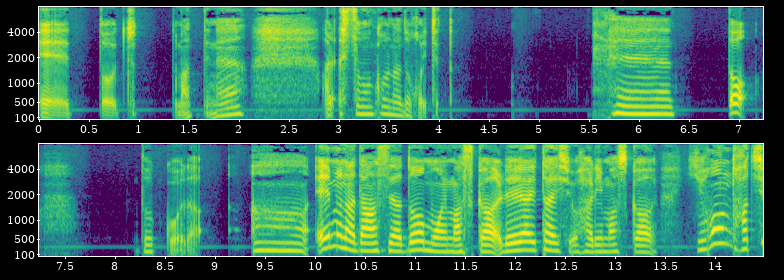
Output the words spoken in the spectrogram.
えー、っと、ちょっと待ってね。あれ、質問コーナーどこ行っちゃった？えー、っと、どこだ？あ M な男性はどう思いますか？恋愛対象を張りますか？基本、8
